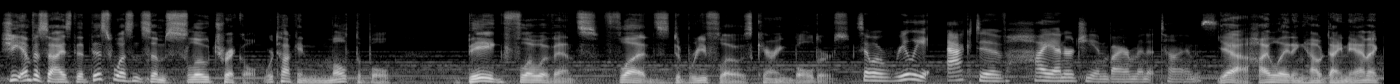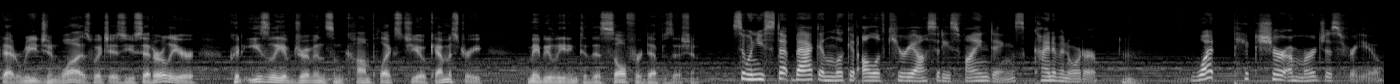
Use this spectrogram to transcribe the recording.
She emphasized that this wasn't some slow trickle. We're talking multiple big flow events, floods, debris flows carrying boulders. So, a really active, high energy environment at times. Yeah, highlighting how dynamic that region was, which, as you said earlier, could easily have driven some complex geochemistry, maybe leading to this sulfur deposition. So, when you step back and look at all of Curiosity's findings, kind of in order, Hmm. What picture emerges for you?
